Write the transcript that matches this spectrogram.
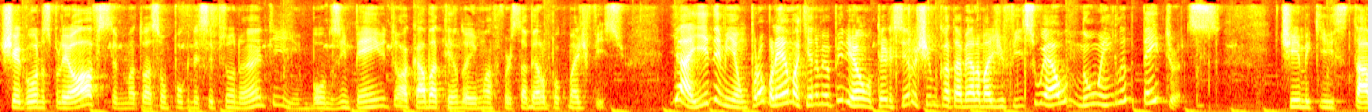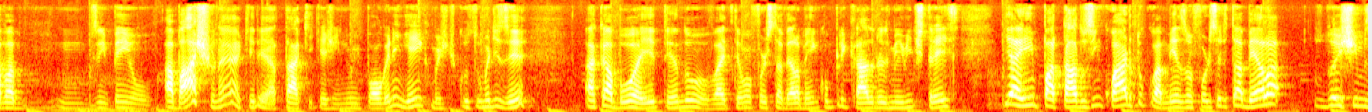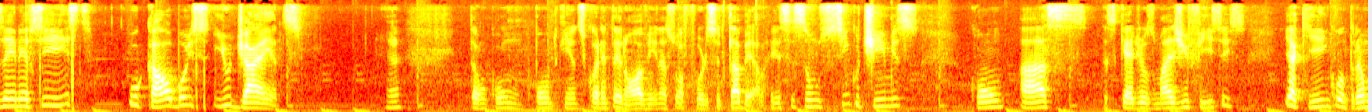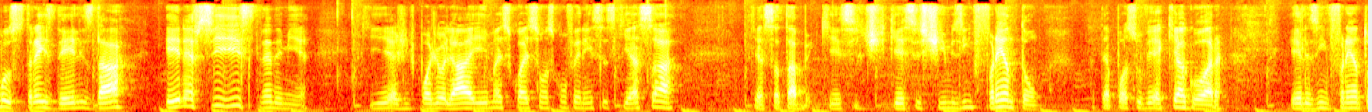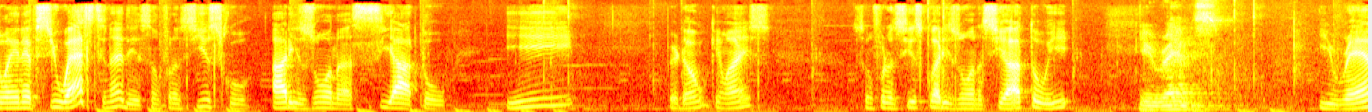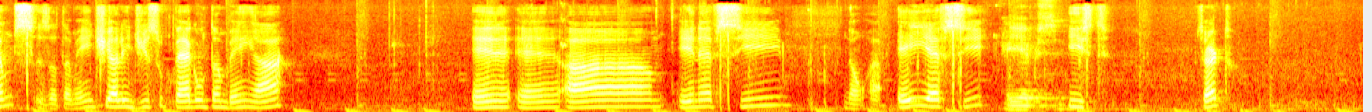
chegou nos playoffs, teve uma atuação um pouco decepcionante, um bom desempenho, então acaba tendo aí uma força de tabela um pouco mais difícil. E aí, Demi, é um problema aqui na minha opinião. O terceiro time com a tabela mais difícil é o New England Patriots. Time que estava um desempenho abaixo, né? Aquele ataque que a gente não empolga ninguém, como a gente costuma dizer, acabou aí tendo, vai ter uma força de tabela bem complicada em 2023. E aí empatados em quarto com a mesma força de tabela, os dois times da NFC East, o Cowboys e o Giants. Né? Então com ponto 549 aí na sua força de tabela. Esses são os cinco times com as schedules mais difíceis. E aqui encontramos três deles da NFC East, né, Deminha? Que a gente pode olhar aí, mas quais são as conferências que essa que essa que, esse, que esses times enfrentam. Até posso ver aqui agora. Eles enfrentam a NFC West, né, de São Francisco, Arizona, Seattle e perdão, quem mais? São Francisco, Arizona, Seattle e e Rams. E Rams, exatamente. E além disso, pegam também a é, é a NFC, não, a AFC, AFC. East, certo?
